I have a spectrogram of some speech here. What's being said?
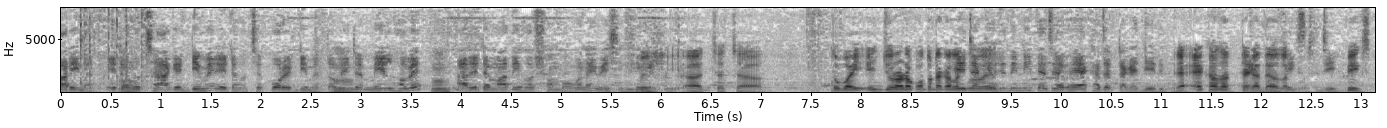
পারি না। এটা হচ্ছে আগের ডিমের এটা হচ্ছে পরের ডিমের। তবে এটা মেল হবে আর এটা মাদি হওয়ার সম্ভাবনাই বেশি বেশি আচ্ছা আচ্ছা। তো ভাই এই জোড়াটা কত টাকা লাগবে এটা যদি নিতে চায় ভাই এক হাজার টাকায় দিয়ে দিবে। এটা এক হাজার টাকা দেওয়া লাগবে। fixed, জি। ফিক্সড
